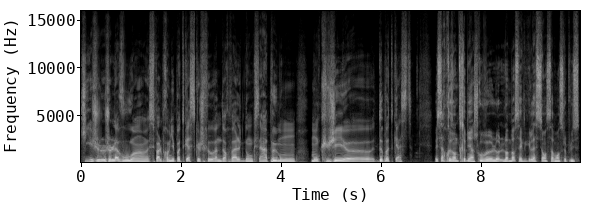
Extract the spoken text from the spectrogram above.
Qui, je je l'avoue, hein, c'est pas le premier podcast que je fais au Van der Valk, donc c'est un peu mon, mon QG euh, de podcast. Mais ça représente très bien, je trouve, l'ambiance avec laquelle la science avance le plus.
